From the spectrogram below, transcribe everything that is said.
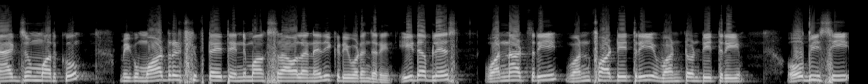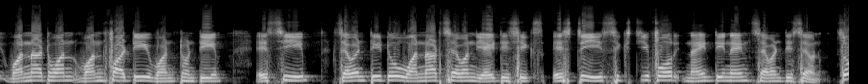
మ్యాక్సిమం వరకు మీకు మోడరేట్ షిఫ్ట్ అయితే ఎన్ని మార్క్స్ రావాలనేది ఇక్కడ ఇవ్వడం జరిగింది. EWS one nought three one forty three one twenty three. OBC one nought one one forty one twenty. SC seventy two one nought seven eighty six. ST sixty four ninety nine seventy seven. So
